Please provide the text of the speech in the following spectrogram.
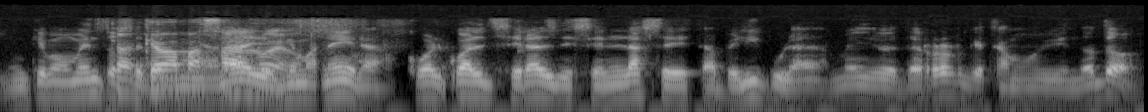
¿En qué momento Claro, se ¿qué va a terminará pasar y de qué manera? ¿Cuál, ¿Cuál será el desenlace de esta película medio de terror que estamos viviendo todos?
